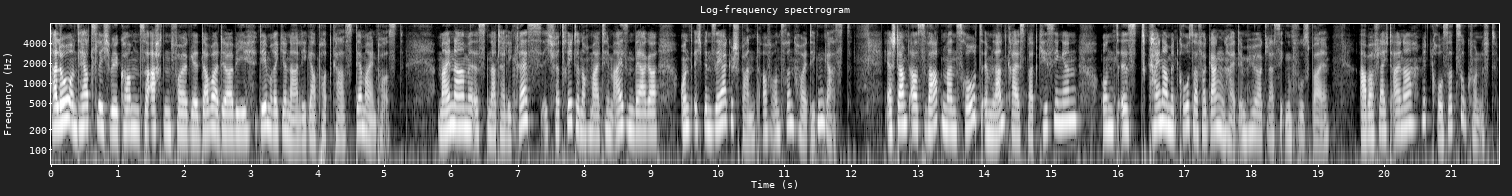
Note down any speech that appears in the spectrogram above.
Hallo und herzlich willkommen zur achten Folge Dauerderby, dem Regionalliga-Podcast der Mainpost. Mein Name ist Nathalie Kress, ich vertrete nochmal Tim Eisenberger und ich bin sehr gespannt auf unseren heutigen Gast. Er stammt aus Wartmannsroth im Landkreis Bad Kissingen und ist keiner mit großer Vergangenheit im höherklassigen Fußball aber vielleicht einer mit großer Zukunft.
